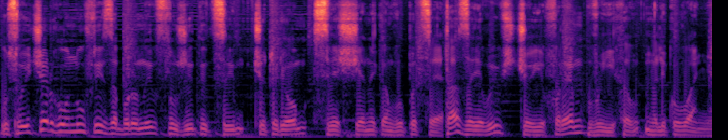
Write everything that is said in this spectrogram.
У свою чергу Онуфрій заборонив служити цим чотирьом священикам ВПЦ та заявив, що Єфрем виїхав на лікування.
